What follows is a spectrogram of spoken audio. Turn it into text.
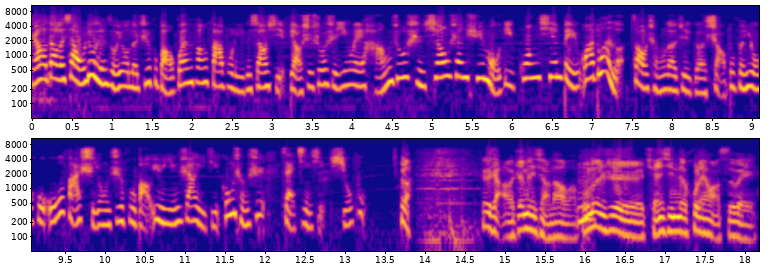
然后到了下午六点左右呢，支付宝官方发布了一个消息，表示说是因为杭州市萧山区某地光纤被挖断了，造成了这个少部分用户无法使用支付宝，运营商以及工程师在进行修复。呵，这个家伙真没想到啊！不论是全新的互联网思维，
